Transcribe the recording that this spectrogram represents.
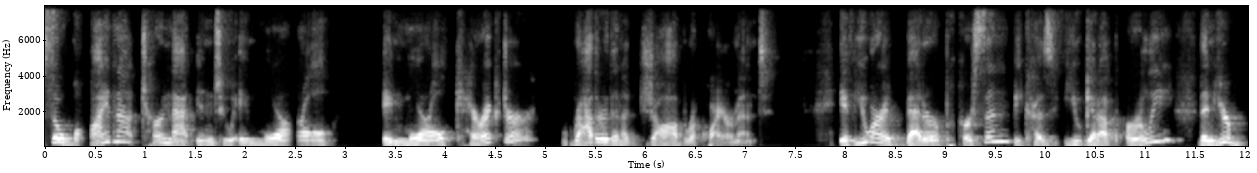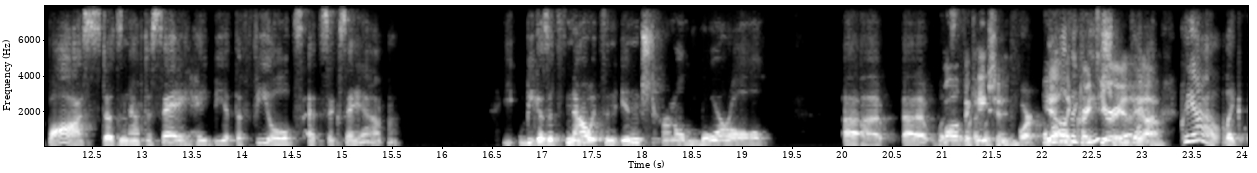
So why not turn that into a moral a moral character rather than a job requirement? If you are a better person because you get up early, then your boss doesn't have to say, "Hey, be at the fields at 6 a.m." Because it's now it's an internal moral uh uh what's the word I'm looking Qualification. for Yeah, like criteria, yeah. yeah like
